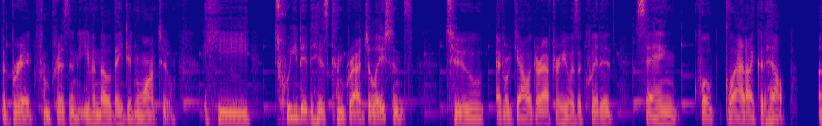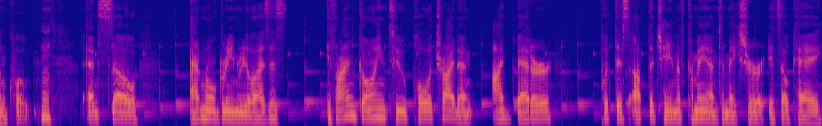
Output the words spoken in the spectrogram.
the brig, from prison, even though they didn't want to. He tweeted his congratulations to Edward Gallagher after he was acquitted, saying, quote, glad I could help, unquote. Hmm. And so Admiral Green realizes if I'm going to pull a trident, I better put this up the chain of command to make sure it's okay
